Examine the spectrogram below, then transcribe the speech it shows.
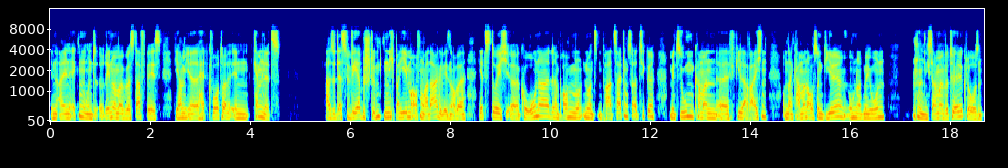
in allen Ecken. Und reden wir mal über Stuffbase. Die haben ihr Headquarter in Chemnitz. Also das wäre bestimmt nicht bei jedem auf dem Radar gewesen. Aber jetzt durch äh, Corona, dann brauchen wir nur ein paar Zeitungsartikel. Mit Zoom kann man äh, viel erreichen und dann kann man auch so ein Deal, 100 Millionen, ich sage mal, virtuell closen.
